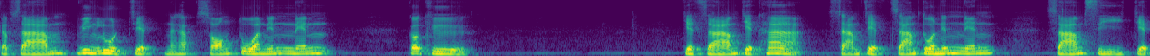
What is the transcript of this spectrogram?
กับสามวิ่งรูดเจ็ดนะครับสองตัวเน้นเน้นๆ ก็คือเจ็ดสามเจ็ดห้าสามเจ็ดสามตัวเน้นเน้นสามสี่เจ็ด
